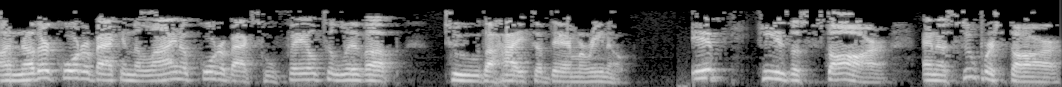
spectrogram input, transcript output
another quarterback in the line of quarterbacks who failed to live up to the heights of Dan Marino. If he is a star and a superstar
